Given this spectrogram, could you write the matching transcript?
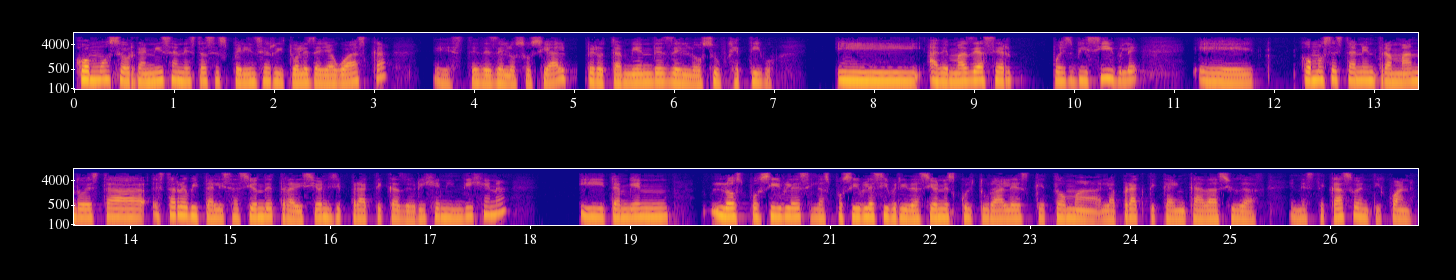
cómo se organizan estas experiencias rituales de ayahuasca, este, desde lo social, pero también desde lo subjetivo. Y además de hacer pues visible eh, cómo se están entramando esta, esta revitalización de tradiciones y prácticas de origen indígena y también los posibles y las posibles hibridaciones culturales que toma la práctica en cada ciudad, en este caso en Tijuana.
